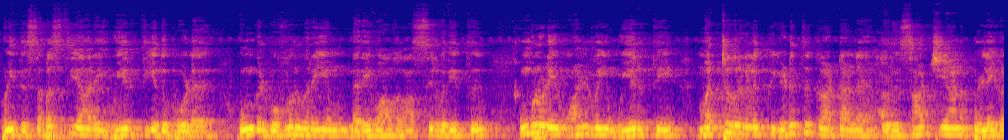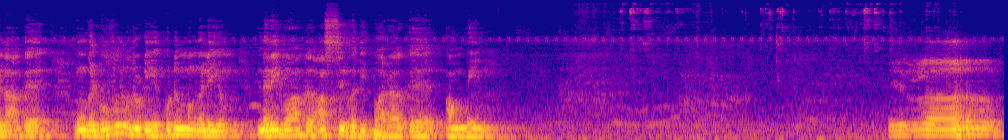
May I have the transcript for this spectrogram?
புனித செபஸ்தியாரை உயர்த்தியது போல உங்கள் ஒவ்வொருவரையும் நிறைவாக ஆசிர்வதித்து உங்களுடைய வாழ்வையும் உயர்த்தி மற்றவர்களுக்கு எடுத்துக்காட்டான ஒரு சாட்சியான பிள்ளைகளாக உங்கள் ஒவ்வொருவருடைய குடும்பங்களையும் நிறைவாக ஆசிர்வதிப்பாராக. ஆமேன். எல்லாம்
